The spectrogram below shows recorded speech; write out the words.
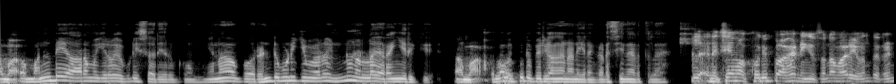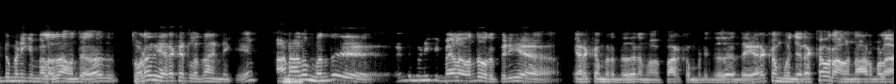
ஆமா. மண்டே ஆரம்பிக்கிறப்ப எப்படி சார் இருக்கும்? ஏன்னா இப்போ ரெண்டு மணிக்கு மேல இன்னும் நல்லா இறங்கி இருக்கு ஆமா. எல்லாம் வித்துட்டு போயிருக்காங்கன்னு நினைக்கிறேன் கடைசி நேரத்துல. இல்ல நிச்சயமா குறிப்பாக நீங்க சொன்ன மாதிரி வந்து ரெண்டு மணிக்கு மேலதான் வந்து அதாவது தொடர் இறக்கத்துல தான் இன்னைக்கு. ஆனாலும் வந்து ரெண்டு மணிக்கு மேல வந்து ஒரு பெரிய இறக்கம் இருந்தது நம்ம பார்க்க முடிந்தது. இந்த இறக்கம் கொஞ்சம் ரெக்கவர் ஆகும் நார்மலா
